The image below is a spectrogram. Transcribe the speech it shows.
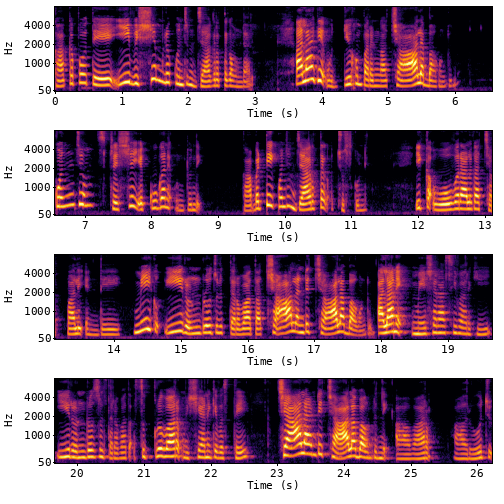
కాకపోతే ఈ విషయంలో కొంచెం జాగ్రత్తగా ఉండాలి. అలాగే ఉద్యోగం పరంగా చాలా బాగుంటుంది. కొంచెం స్ట్రెస్ ఎక్కువగానే ఉంటుంది. కాబట్టి కొంచెం జాగ్రత్తగా చూసుకోండి. ఇక ఓవరాల్గా చెప్పాలి అంటే మీకు ఈ రెండు రోజుల తర్వాత చాలా అంటే చాలా బాగుంటుంది. అలానే మేషరాశి వారికి ఈ రెండు రోజుల తర్వాత శుక్రవారం విషయానికి వస్తే చాలా అంటే చాలా బాగుంటుంది. ఆ వారం ఆ రోజు.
